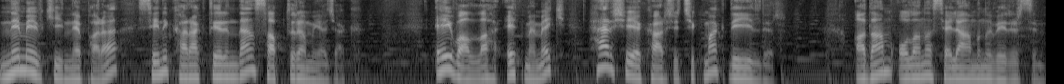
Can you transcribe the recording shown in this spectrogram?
Ne mevki ne para seni karakterinden saptıramayacak. Eyvallah etmemek her şeye karşı çıkmak değildir. Adam olana selamını verirsin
